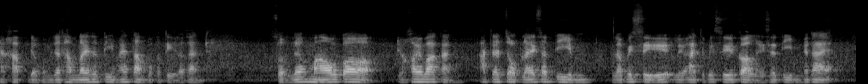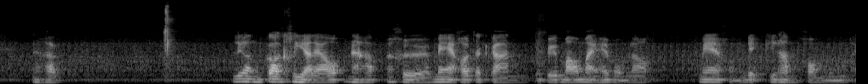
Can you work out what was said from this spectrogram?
นะครับ เดี๋ยวผมจะทำไลฟ์สตรีมให้ตามปกติแล้วกัน ส่วนเรื่องเมาส์ก็เดี๋ยวค่อยว่ากัน อาจจะจบไลฟ์สตรีมแล้วไปซื้อ หรืออาจจะไปซื้อก่อนไลฟ์สตรีมก็ได้นะครับ เรื่องก็เคลียร์แล้วนะครับ ก็คือแม่เขาจัดการซื้อเมาส์ใหม่ให้ผมแล้ว แม่ของเด็กที่ทำคอมผมไอ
